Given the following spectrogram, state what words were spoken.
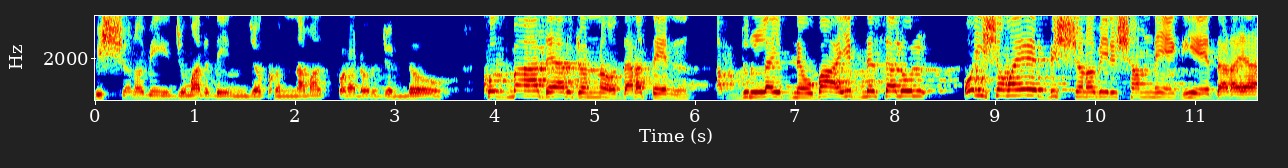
বিশ্বনবী জুমার দিন যখন নামাজ পড়ানোর জন্য খুতবা দেওয়ার জন্য দাঁড়াতেন, আব্দুল্লাহ ইবনে উবা ইবনে সালুল ওই সময়ে বিশ্বনবীর সামনে গিয়ে দাঁড়ায়া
